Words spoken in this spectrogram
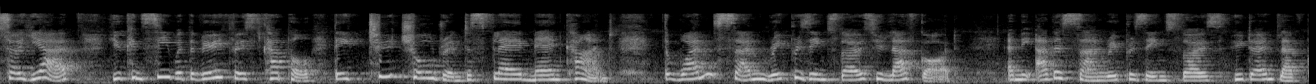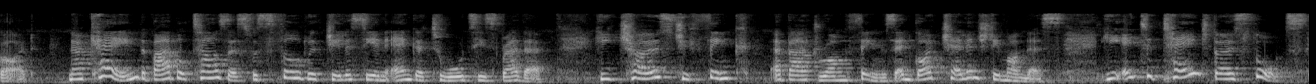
So, yeah, you can see with the very first couple, their two children display mankind. The one son represents those who love God, and the other son represents those who don't love God. Now, Cain, the Bible tells us, was filled with jealousy and anger towards his brother. He chose to think about wrong things, and God challenged him on this. He entertained those thoughts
